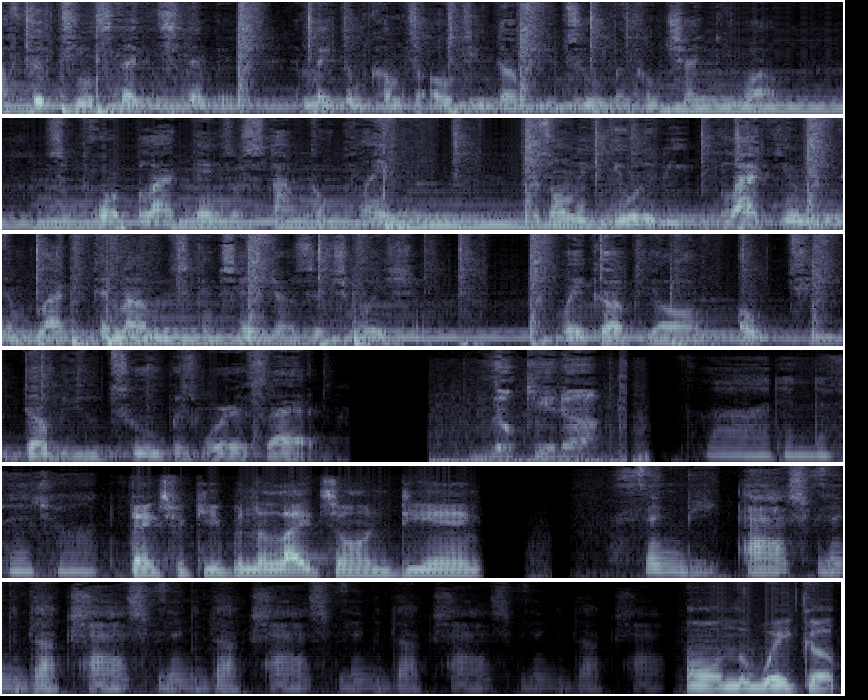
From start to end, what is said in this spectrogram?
a 15 second snippet, and make them come to OTW Tube and come check you out. Support black things or stop complaining. There's only unity, black unity, and black economics can change our situation. Wake up, y'all. OTW Tube is where it's at. Look it up. Flawed individual. Thanks for keeping the lights on, Deang. Cindy Ashby Production. On the wake up.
